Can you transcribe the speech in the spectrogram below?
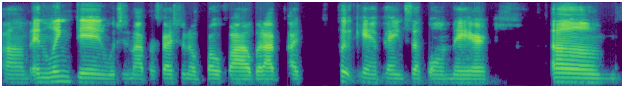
um, and LinkedIn, which is my professional profile, but I, I put campaign stuff on there. Um,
